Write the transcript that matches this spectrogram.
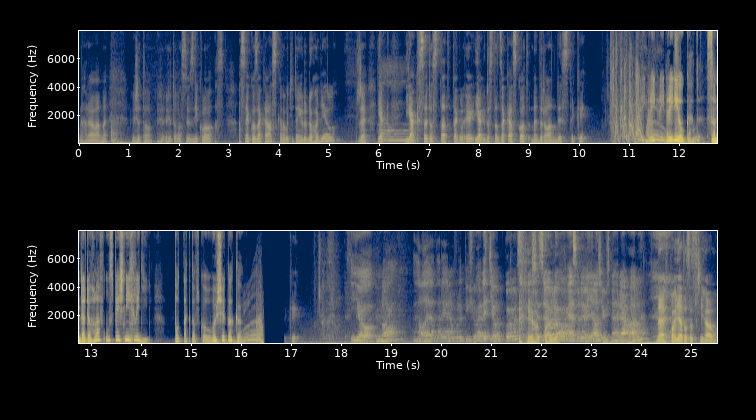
nahráváme, že to, že, to vlastně vzniklo asi, asi jako zakázka, nebo ti to někdo dohodil? Že jak, A- jak se dostat, tak, jak, dostat zakázku od nederlandistiky? Radio Cut. Sonda do hlav úspěšných lidí. Pod taktovkou VŠKK. Jo, no, hele, já tady jenom odepíšu a teď ti odpovím, Jo, se pohodě. omlouvám, já jsem nevěděla, že už nahráváme. Ne, v pohodě, já to se stříhám.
